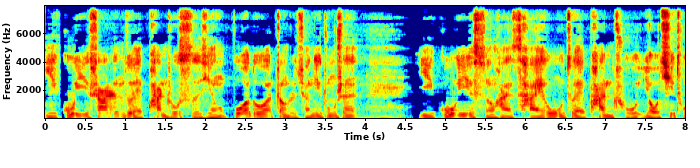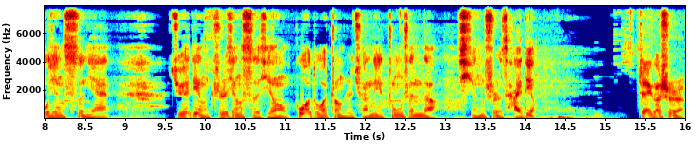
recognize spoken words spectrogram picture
以故意杀人罪判处死刑，剥夺政治权利终身；以故意损害财物罪判处有期徒刑四年。决定执行死刑、剥夺政治权利终身的刑事裁定。这个是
